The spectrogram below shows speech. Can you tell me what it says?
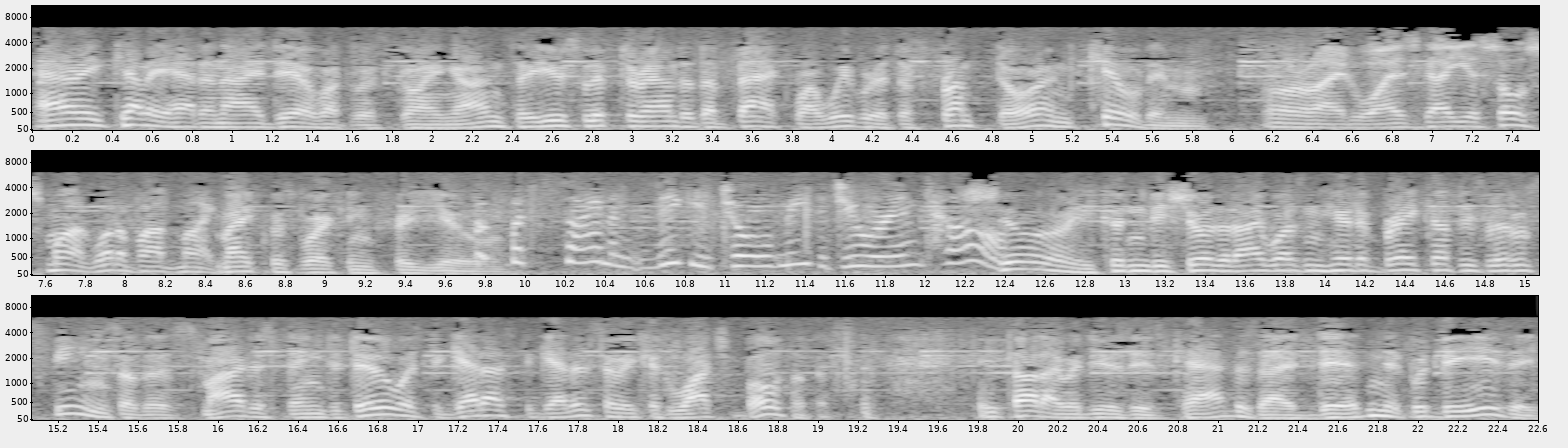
Harry Kelly had an idea what was going on, so you slipped around to the back while we were at the front door and killed him. All right, wise guy, you're so smart. What about Mike? Mike was working for you. But, but Simon, Ziggy told me that you were in town. Sure, he couldn't be sure that I wasn't here to break up his little scheme, so the smartest thing to do was to get us together so he could watch both of us. he thought I would use his cab, as I did, and it would be easy.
